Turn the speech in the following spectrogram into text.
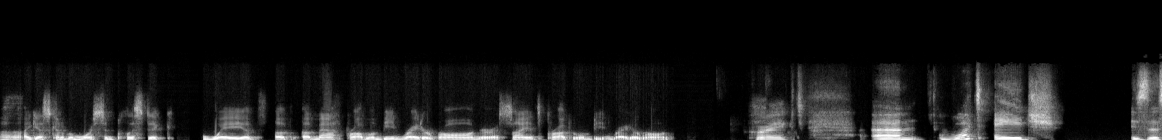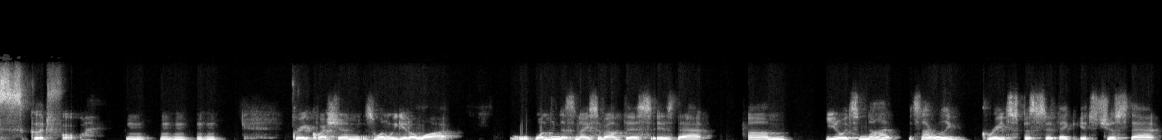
uh, I guess, kind of a more simplistic way of, of a math problem being right or wrong or a science problem being right or wrong. Correct. Um, what age is this good for? Mm-hmm, mm-hmm. Great question. This is one we get a lot. One thing that's nice about this is that um, you know it's not it's not really grade specific. It's just that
